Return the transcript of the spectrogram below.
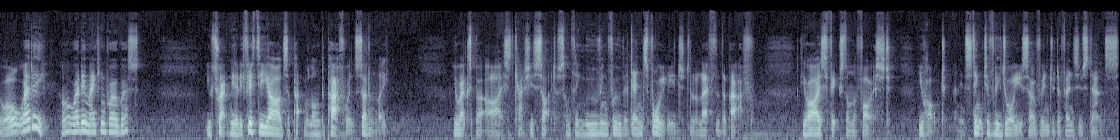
Already, already making progress. You track nearly fifty yards along the path when suddenly your expert eye catches sight of something moving through the dense foliage to the left of the path. Your eyes fixed on the forest, you halt and instinctively draw yourself into defensive stance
